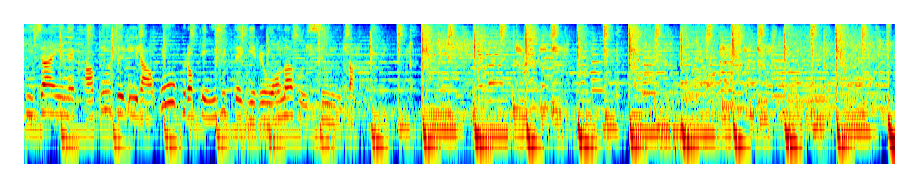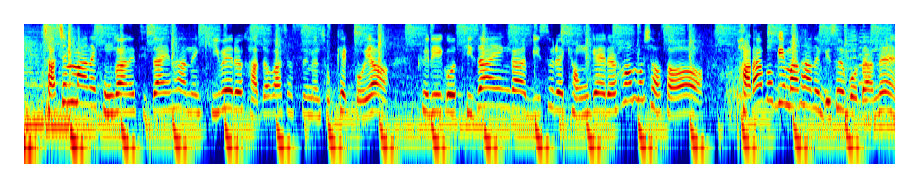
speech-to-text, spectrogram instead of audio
디자인의 가구들이라고 그렇게 인식되기를 원하고 있습니다. 자신만의 공간을 디자인하는 기회를 가져가셨으면 좋겠고요. 그리고 디자인과 미술의 경계를 허무셔서 바라보기만 하는 미술보다는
